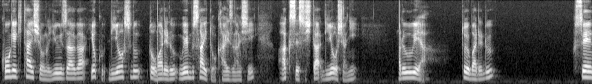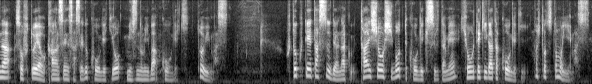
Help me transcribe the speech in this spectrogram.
攻撃対象のユーザーがよく利用すると思われるウェブサイトを改ざんしアクセスした利用者にマルウェアと呼ばれる不正なソフトウェアを感染させる攻撃を水飲み場攻撃と呼びます。不特定多数ではなく対象を絞って攻撃するため標的型攻撃の一つとも言えます。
